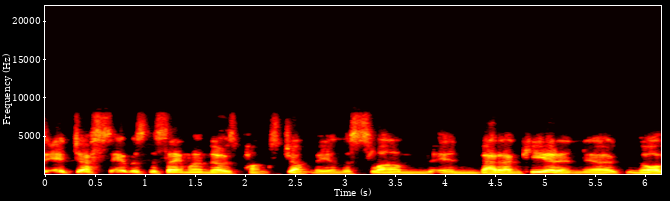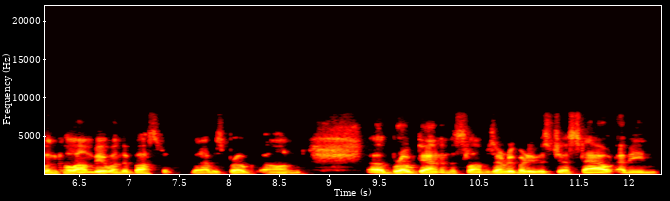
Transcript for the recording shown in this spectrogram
It just. It was the same when those punks jumped me in the slum in Barranquilla in uh, northern Colombia when the bus that I was broke on uh, broke down in the slums. Everybody was just out. I mean,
